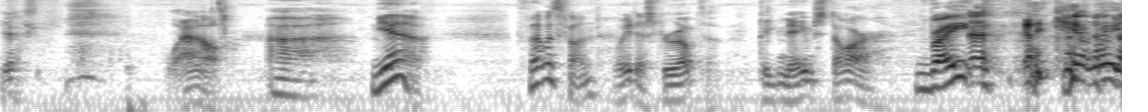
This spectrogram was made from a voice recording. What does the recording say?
Yes. Wow. uh, yeah. So that was fun, Way to screw up the big name star. right? I can't wait.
